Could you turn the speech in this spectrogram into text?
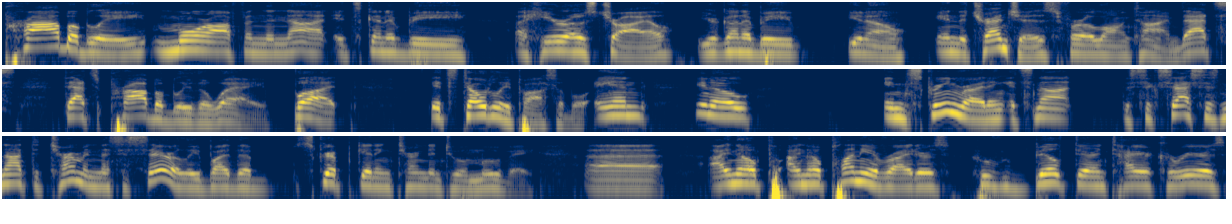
Probably more often than not, it's going to be a hero's trial. You're going to be, you know, in the trenches for a long time. That's that's probably the way. But it's totally possible. And, you know, in screenwriting, it's not the success is not determined necessarily by the script getting turned into a movie. Uh, I know I know plenty of writers who've built their entire careers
